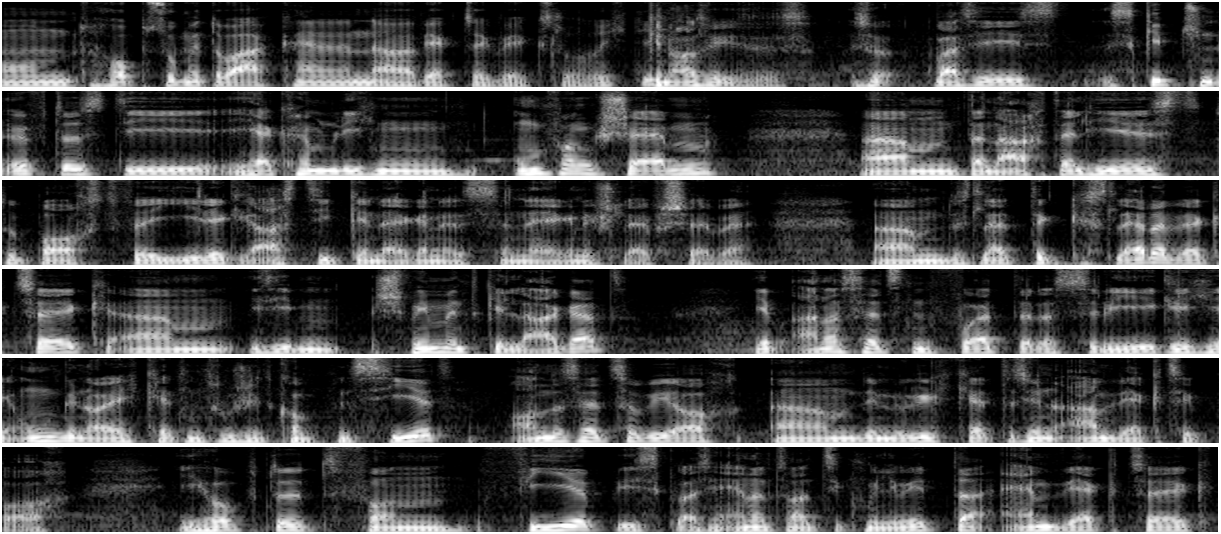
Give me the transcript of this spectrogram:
und habe somit aber auch keinen äh, Werkzeugwechsel, richtig? Genau so ist es. Also quasi ist, es gibt schon öfters die herkömmlichen Umfangsscheiben. Ähm, der Nachteil hier ist, du brauchst für jede Glasdicke ein eigenes, eine eigene Schleifscheibe. Ähm, das Slider-Werkzeug ähm, ist eben schwimmend gelagert Ich habe einerseits den Vorteil, dass es jegliche Ungenauigkeit im Zuschnitt kompensiert. Andererseits habe ich auch ähm, die Möglichkeit, dass ich nur ein Werkzeug brauche. Ich habe dort von 4 bis quasi 21 mm ein Werkzeug.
